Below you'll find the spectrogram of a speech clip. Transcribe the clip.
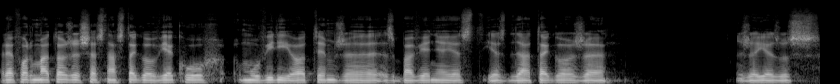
reformatorzy XVI wieku mówili o tym, że zbawienie jest, jest dlatego, że, że Jezus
